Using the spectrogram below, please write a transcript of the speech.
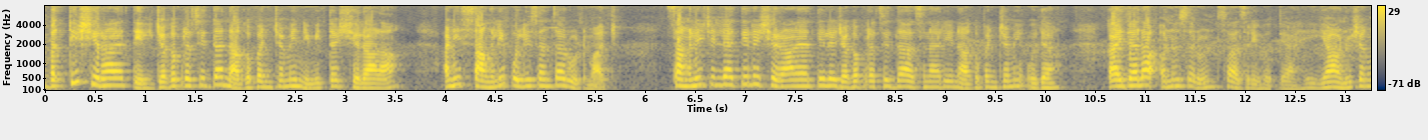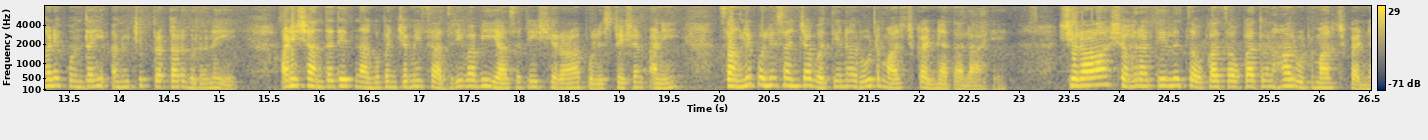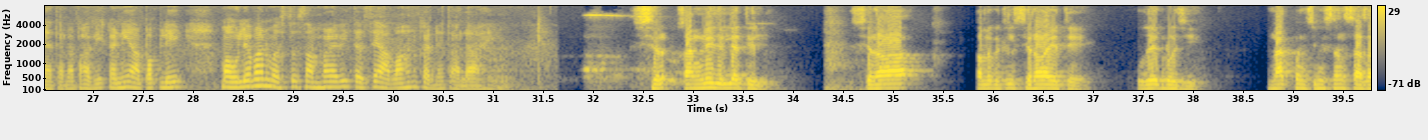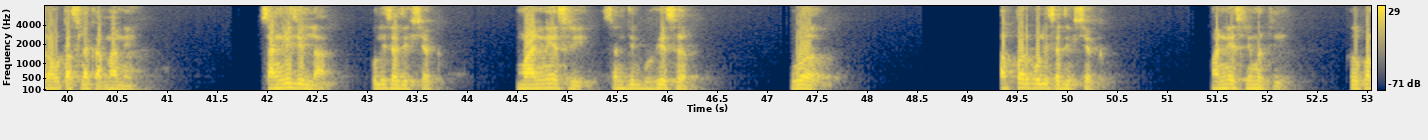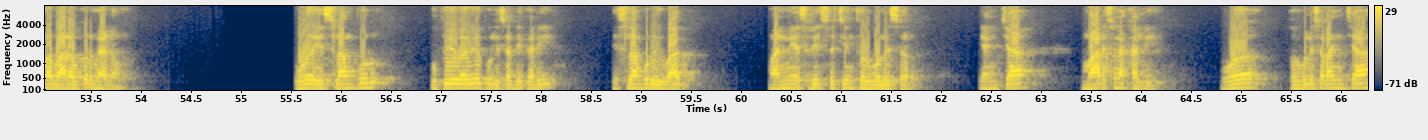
बत्तीस शिराळ्यातील जगप्रसिद्ध नागपंचमी निमित्त शिराळा आणि सांगली पोलिसांचा रूट मार्च सांगली जिल्ह्यातील शिराळ्यातील जगप्रसिद्ध असणारी नागपंचमी उद्या कायद्याला अनुसरून साजरी होते आहे. या अनुषंगाने कोणताही अनुचित प्रकार घडू नये आणि शांततेत नागपंचमी साजरी व्हावी यासाठी शिराळा पोलीस स्टेशन आणि सांगली पोलिसांच्या वतीनं रूट मार्च काढण्यात आला आहे. शिराळा शहरातील चौका चौकातून हा रूट मार्च काढण्यात आला. भाविकांनी आपापले मौल्यवान वस्तू सांभाळावीत असे आवाहन करण्यात आलं आहे. शिर सांगली जिल्ह्यातील शिराळा तालुक्यातील शिराळा येथे उदय रोजी नागपंचमी सण साजरा होत असल्या कारणाने सांगली जिल्हा पोलीस अधीक्षक माननीय श्री संदीप घुगे सर व अप्पर पोलीस अधीक्षक माननीय श्रीमती कल्पना बारावकर मॅडम. व इस्लामपूर उपविभागीय पोलीस अधिकारी इस्लामपूर विभाग माननीय श्री सचिन थोरबोले सर यांच्या मार्गदर्शनाखाली व थोरबोले सरांच्या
